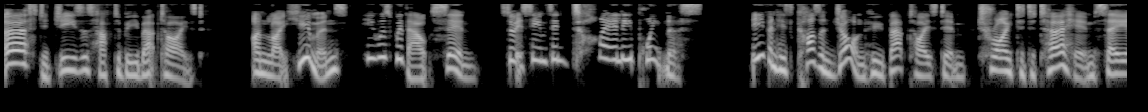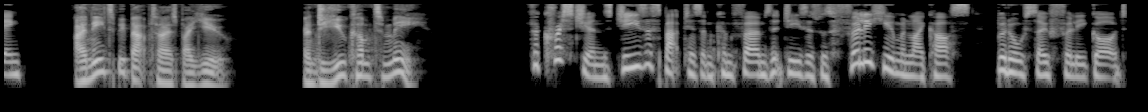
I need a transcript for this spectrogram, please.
earth did Jesus have to be baptized? Unlike humans, he was without sin so it seems entirely pointless. Even his cousin John, who baptized him, tried to deter him, saying, I need to be baptized by you, and do you come to me? For Christians, Jesus' baptism confirms that Jesus was fully human like us, but also fully God.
